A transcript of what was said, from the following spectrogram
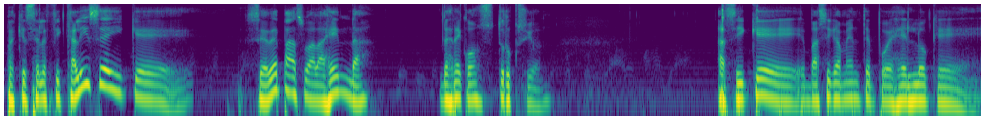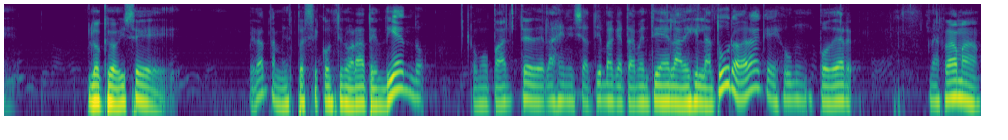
pues que se les fiscalice y que se dé paso a la agenda de reconstrucción. Así que básicamente pues es lo que lo que hoy se también pues, se continuará atendiendo como parte de las iniciativas que también tiene la legislatura, ¿verdad? Que es un poder, una rama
